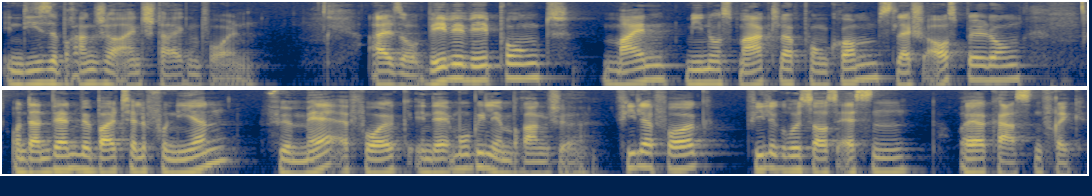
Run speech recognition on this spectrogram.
in diese Branche einsteigen wollen. Also www.mein-makler.com slash Ausbildung und dann werden wir bald telefonieren für mehr Erfolg in der Immobilienbranche. Viel Erfolg, viele Grüße aus Essen, euer Carsten Frick.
